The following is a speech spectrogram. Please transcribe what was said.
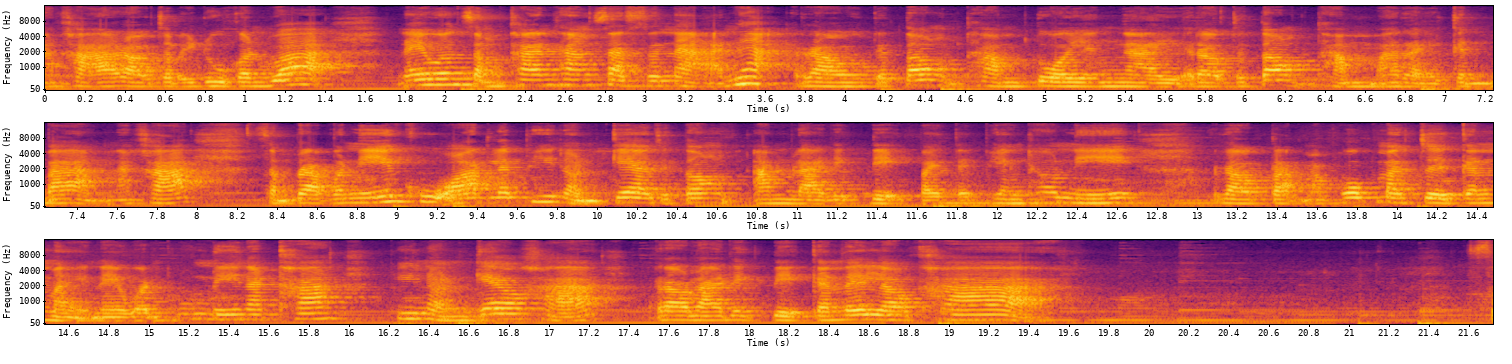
นะคะ เราจะไปดูกันว่า ในวันสำคัญทางศาสนาเนี่ยเราจะต้องทำตัวยังไง เราจะต้องทำอะไรกันบ้างนะคะสำหรับวันนี้ครูออสและพี่หนอนแก้วจะต้องอำลาเด็กๆ ไปแต่เพียงเท่านี้ เรากลับมาพบมาเจอกันใหม่ในวันพรุ่งนี้นะคะ พี่หนอนแก้วคะเราลาเด็กๆกันได้แล้วค่ะ ส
